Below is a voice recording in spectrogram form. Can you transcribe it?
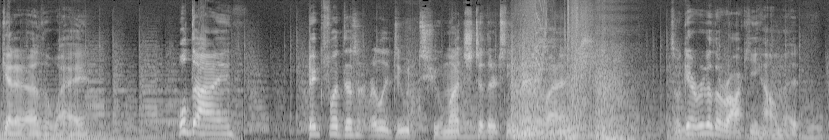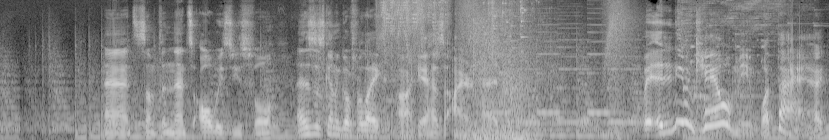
get it out of the way. We'll die. Bigfoot doesn't really do too much to their team anyway. So we'll get rid of the Rocky Helmet. That's something that's always useful. And this is gonna go for like, oh, okay, it has Iron Head. Wait, it didn't even KO me. What the heck?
